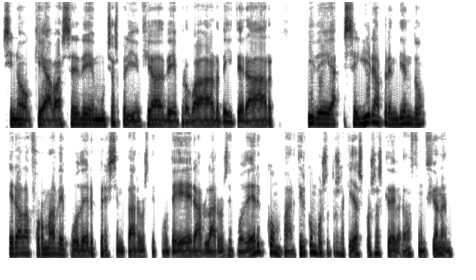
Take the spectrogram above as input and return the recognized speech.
sino que a base de mucha experiencia de probar, de iterar y de seguir aprendiendo era la forma de poder presentaros, de poder hablaros, de poder compartir con vosotros aquellas cosas que de verdad funcionan.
